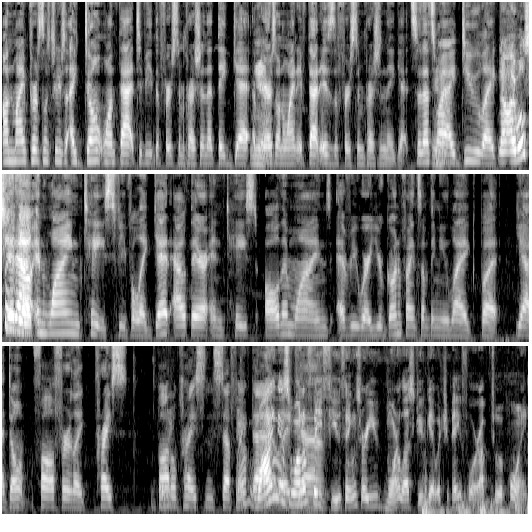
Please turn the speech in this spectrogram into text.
on my personal experience, I don't want that to be the first impression that they get of Yeah. Arizona wine. If that is the first impression they get, so that's why I do like now I will say get that out and wine taste people like get out there and taste all them wines everywhere you're going to find something you like but yeah don't fall for like price bottle price and stuff Yeah, like that wine is like, one of the few things where you more or less do get what you pay for up to a point.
